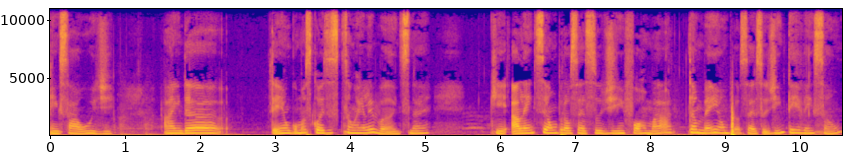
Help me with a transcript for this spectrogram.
em saúde ainda tem algumas coisas que são relevantes, né? Que além de ser um processo de informar, também é um processo de intervenção,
